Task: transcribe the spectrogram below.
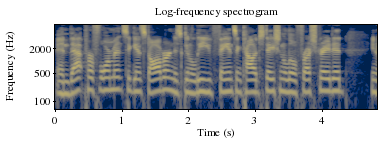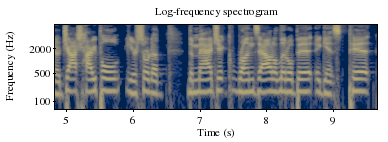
and that performance against Auburn is going to leave fans in College Station a little frustrated. You know, Josh Heupel, you're sort of the magic runs out a little bit against Pitt.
